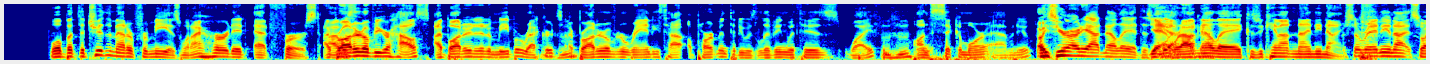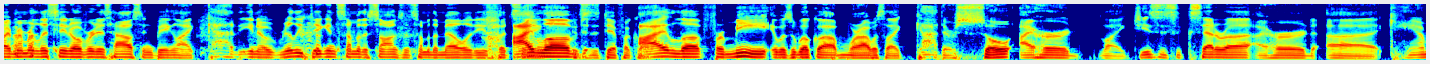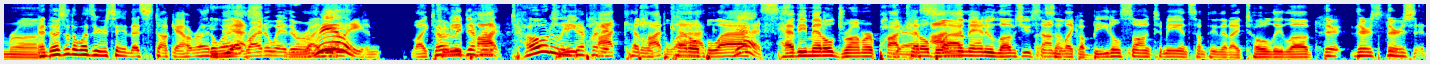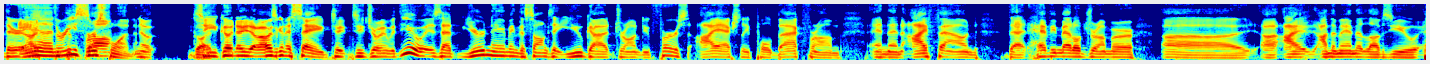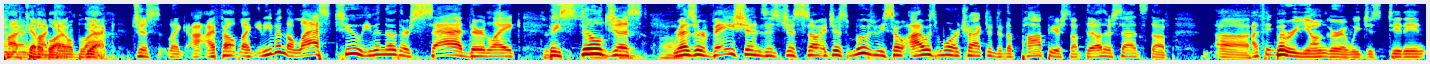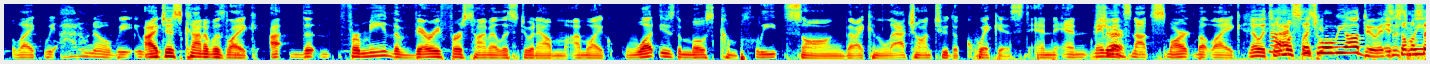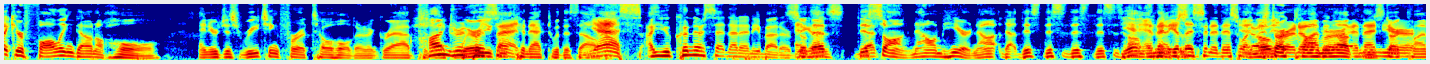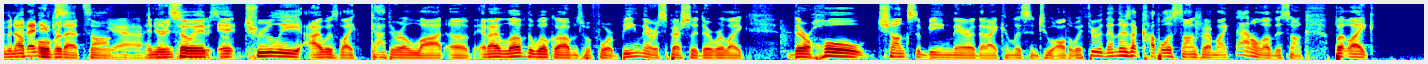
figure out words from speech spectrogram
Well, but the truth of the matter for me is when I heard it at first, I brought was- it over to your house. I bought it at Amoeba Records. Mm-hmm. I brought it over to Randy's ho- apartment that he was living with his wife mm-hmm. on Sycamore Avenue. Oh, so you're already out in L.A. at this Yeah, point? we're out Okay. in L.A. because we came out in '99. So Randy and I, so I remember listening over at his house and being like, God, you know, really digging some of the songs and some of the melodies. But I saying, loved. this is difficult. I love. For me, it was a Wilco album where I was like, God, they're so. I heard like Jesus, etc. I heard uh Camera. And those are the ones that you're saying that stuck out right away. Yes. right away. They were Right Really? and, like Totally to me, different- Pot, totally to me, different- Pot kettle Pot black. Kettle Black. Yes. Heavy metal drummer. Pot Yes. Kettle Black. I'm the man who loves you sounded Some- like a Beatles song to me and something that I totally loved. There, there's, there's, there are And three the first song- one. No. Go so ahead. you go. No, I was going to say to, to join with you is that you're naming the songs that you got drawn to first. I actually pulled back from, and then I found that heavy metal drummer. Uh, uh, I I'm the man that loves you. And Pot then Kettle Pot Black. Kettle Black. Yeah. Just like I, I felt like, and even the last two, even though they're sad, they're like they still just reservations. It's just so it just moves me. So I was more attracted to the poppier stuff, the other sad stuff. Uh, I think but- we were younger and we just didn't like we. I don't know. We. I we- just kind of was like, I, the for me, the very first time I listened to an album, I'm like, what is the most complete song that I can latch onto the quickest? And and maybe Sure. that's not smart, but like, no. It's No, almost that's- like that's what we all do. It's It's, almost we- like you're falling down a hole. And you're just reaching for a toe holder and a grab to like, where you can connect with this album. Yes, Uh, you couldn't have said that any better. So because that's this song. Now I'm here. Now that this this is this this is Yeah, I'm and then you listen to this one and you over start and climbing over, up, and you then start you're- climbing and up then you over that song. Yeah. and you're into so it, it truly i was like god there are a lot of and i love the wilco albums before being there especially there were like there are whole chunks of being there that i can listen to all the way through then there's a couple of songs where i'm like i don't love this song but like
